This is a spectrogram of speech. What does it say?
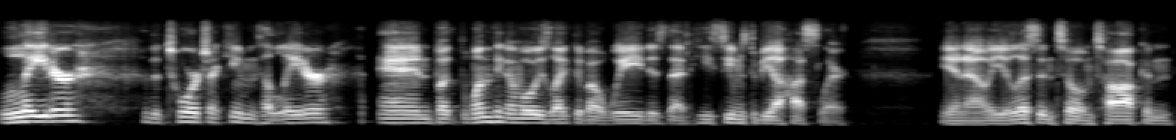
later. The torch, I came into later, and but the one thing I've always liked about Wade is that he seems to be a hustler. You know, you listen to him talk, and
